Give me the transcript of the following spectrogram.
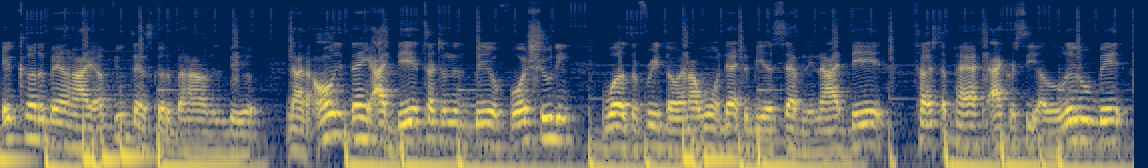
It could have been higher. A few things could have been higher on this build. Now, the only thing I did touch on this build for shooting was the free throw, and I want that to be a 70. Now, I did touch the pass accuracy a little bit,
